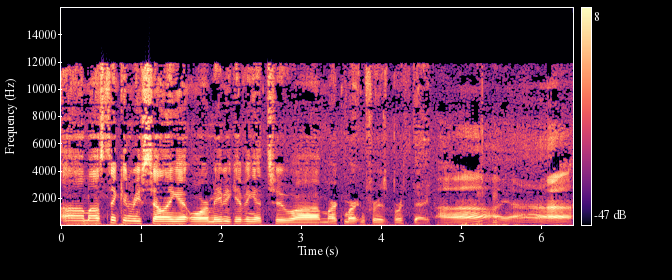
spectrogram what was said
Um, I was thinking reselling it or maybe giving it to uh, Mark Martin for his birthday. Ah, yeah.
